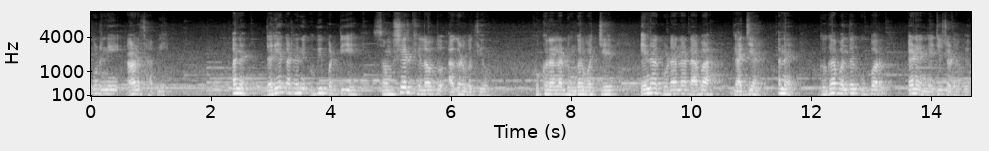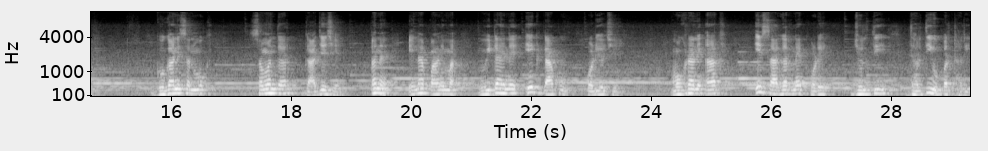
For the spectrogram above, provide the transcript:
કુળની આણ થાપી અને દરિયાકાંઠાની ઊભી પટ્ટીએ શમશેર ખેલાવતો આગળ વધ્યો. ખોખરાના ડુંગર વચ્ચે એના ઘોડાના ડાબા ગાજ્યા અને ઘોઘા બંદર ઉપર એણે નેજો ચઢાવ્યો. ઘોઘાની સન્મુખ સમંદર ગાજે છે અને એના પાણીમાં વીંટાઈને એક ટાપુ પડ્યો છે. મોખડાની આંખ એ સાગરને ખોળે ઝૂલતી ધરતી ઉપર ઠરી.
